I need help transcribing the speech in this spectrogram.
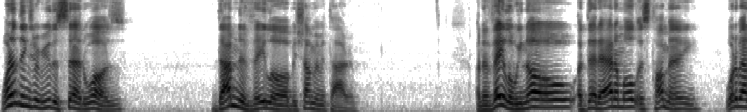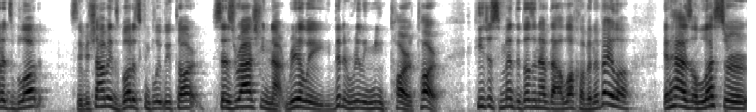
One of the things Rabbi Yehuda said was, Dam nevela b'sham mitarim. A nevela, we know a dead animal is tamei. What about its blood? Say b'sham, its blood is completely tar. Says Rashi, not really. He didn't really mean tar, tar. He just meant it doesn't have the halacha of an nevela. It has a lesser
